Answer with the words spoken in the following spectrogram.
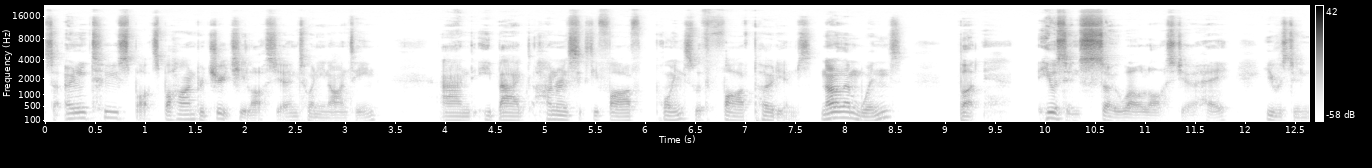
So only two spots behind Petrucci last year in 2019. And he bagged 165 points with five podiums. None of them wins, but he was doing so well last year. Hey, he was doing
